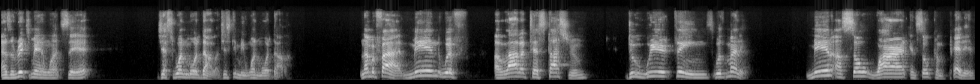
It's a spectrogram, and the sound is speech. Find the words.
As a rich man once said, just one more dollar. Just give me one more dollar. Number five, men with a lot of testosterone do weird things with money. Men are so wired and so competitive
